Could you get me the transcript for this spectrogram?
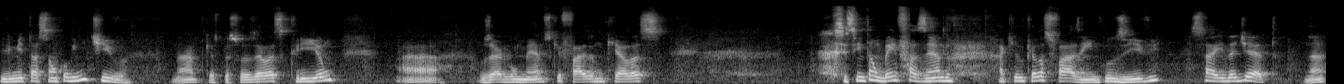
limitação cognitiva. Né? Porque as pessoas elas criam ah, os argumentos que fazem com que elas se sintam bem fazendo aquilo que elas fazem, inclusive sair da dieta. Né?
